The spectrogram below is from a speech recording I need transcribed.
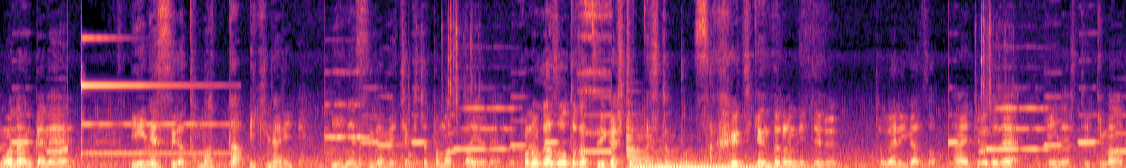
う。もうなんかねいいね数が止まったいきなり。いいね数がめちゃくちゃ止まったんよね。でこの画像とか追加しちゃったしちょっと坂口健太郎に似てる。尖り画像。はいということでいいねしていきます。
